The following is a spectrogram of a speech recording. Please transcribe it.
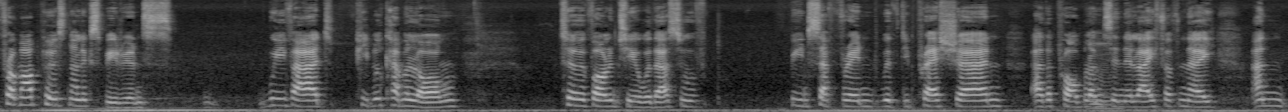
from our personal experience, we've had people come along to volunteer with us who've been suffering with depression, other problems Mm. in their life, haven't they? And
